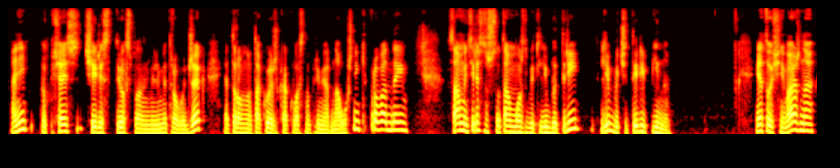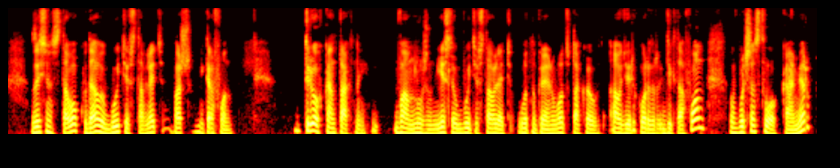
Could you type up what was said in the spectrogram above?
они подключаются через 3,5 мм джек. Это ровно такой же, как у вас, например, наушники проводные. Самое интересное, что там может быть либо 3, либо 4 пина. Это очень важно в зависимости от того, куда вы будете вставлять ваш микрофон. Трехконтактный вам нужен, если вы будете вставлять, вот, например, вот такой вот аудиорекордер диктофон в большинство камер –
